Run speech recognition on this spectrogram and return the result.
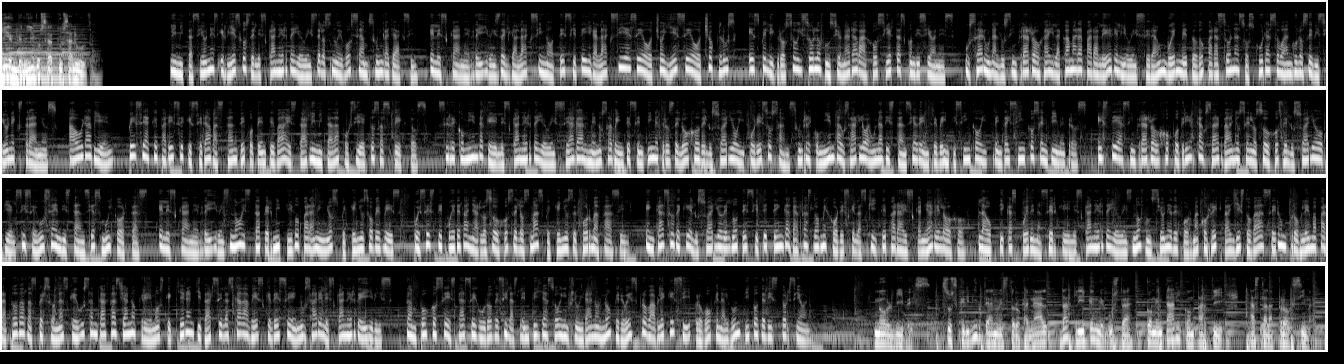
Bienvenidos a tu salud. Limitaciones y riesgos del escáner de iris de los nuevos Samsung Galaxy. El escáner de iris del Galaxy Note 7 y Galaxy S8 y S8 Plus es peligroso y solo funcionará bajo ciertas condiciones. Usar una luz infrarroja y la cámara para leer el iris será un buen método para zonas oscuras o ángulos de visión extraños. Ahora bien, pese a que parece que será bastante potente va a estar limitada por ciertos aspectos. Se recomienda que el escáner de iris se haga al menos a 20 centímetros del ojo del usuario y por eso Samsung recomienda usarlo a una distancia de entre 25 y 35 centímetros. Este haz infrarrojo podría causar daños en los ojos del usuario o piel si se usa en muy cortas. El escáner de iris no está permitido para niños pequeños o bebés, pues este puede dañar los ojos de los más pequeños de forma fácil. En caso de que el usuario del Note 7 tenga gafas, lo mejor es que las quite para escanear el ojo. Las ópticas pueden hacer que el escáner de iris no funcione de forma correcta y esto va a ser un problema para todas las personas que usan gafas. Ya no creemos que quieran quitárselas cada vez que deseen usar el escáner de iris. Tampoco se está seguro de si las lentillas o influirán o no, pero es probable que sí provoquen algún tipo de distorsión. No olvides suscribirte a nuestro canal, dar clic en me gusta, comentar y compartir. Hasta la próxima.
